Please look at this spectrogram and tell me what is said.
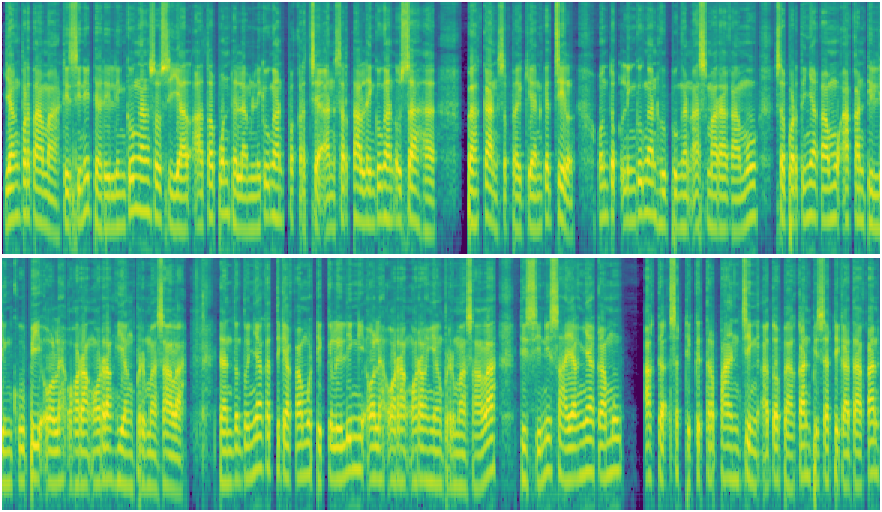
Yang pertama, di sini dari lingkungan sosial ataupun dalam lingkungan pekerjaan serta lingkungan usaha, bahkan sebagian kecil untuk lingkungan hubungan asmara kamu, sepertinya kamu akan dilingkupi oleh orang-orang yang bermasalah. Dan tentunya ketika kamu dikelilingi oleh orang-orang yang bermasalah, di sini sayang sayangnya kamu agak sedikit terpancing atau bahkan bisa dikatakan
